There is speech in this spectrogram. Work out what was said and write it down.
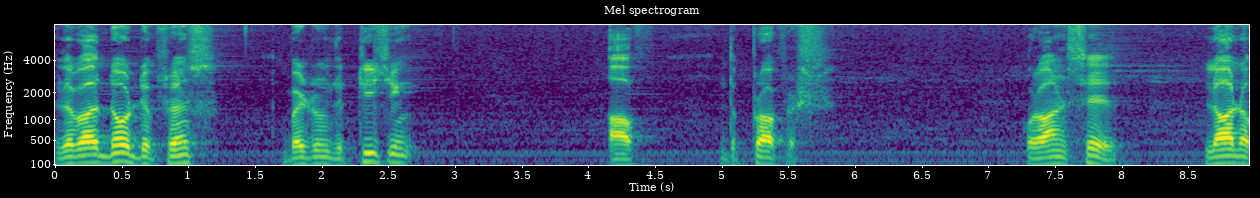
there was no difference between the teaching of the prophets Quran لا نفر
